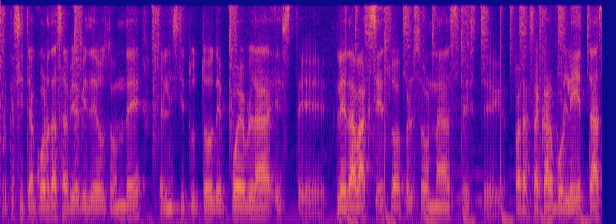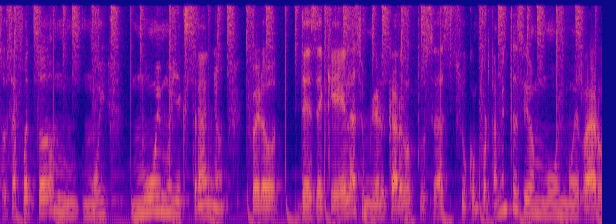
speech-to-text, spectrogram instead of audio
porque si te acuerdas había videos donde el Instituto de Puebla este, le daba acceso a personas este, para sacar boletas, o sea, fue todo muy, muy, muy extraño, pero desde que él asumió el cargo, pues su comportamiento ha sido muy, muy raro.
